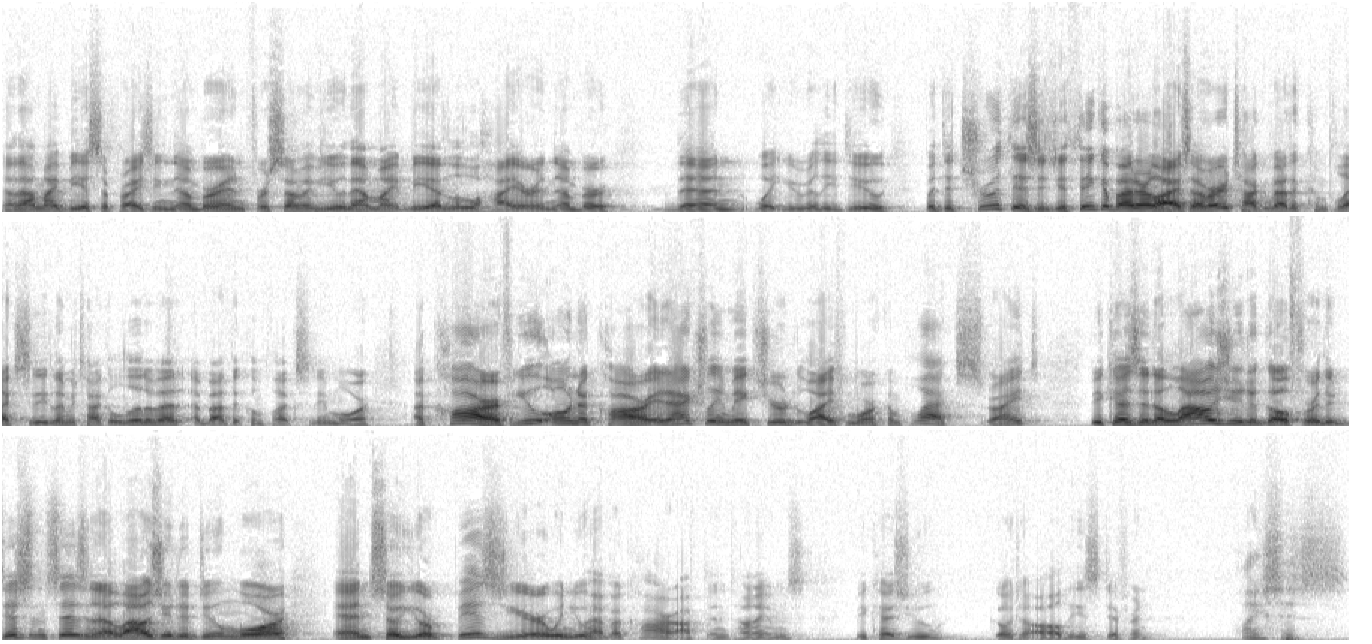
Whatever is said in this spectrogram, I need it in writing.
Now, that might be a surprising number, and for some of you, that might be a little higher in number than what you really do. But the truth is, as you think about our lives, I've already talked about the complexity. Let me talk a little bit about the complexity more. A car, if you own a car, it actually makes your life more complex, right? Because it allows you to go further distances and it allows you to do more. And so you're busier when you have a car, oftentimes, because you go to all these different places.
